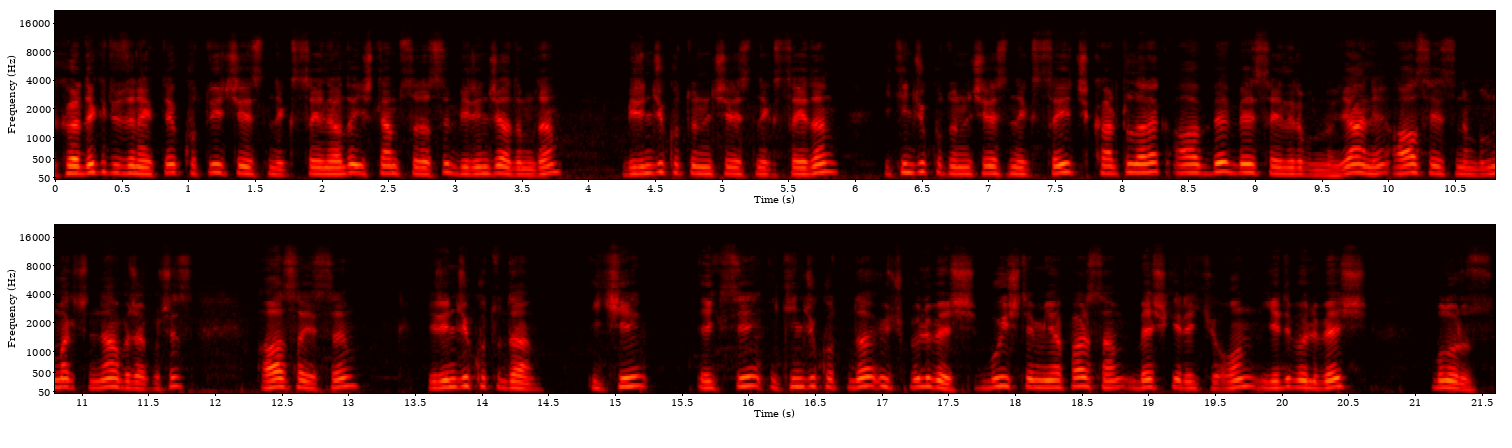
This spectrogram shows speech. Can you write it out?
Yukarıdaki düzenekte kutu içerisindeki sayılarda işlem sırası birinci adımda birinci kutunun içerisindeki sayıdan ikinci kutunun içerisindeki sayı çıkartılarak A, B, B sayıları bulunuyor. Yani A sayısını bulmak için ne yapacakmışız? A sayısı birinci kutuda 2 eksi ikinci kutuda 3 bölü 5. Bu işlemi yaparsam 5 kere 2 10 7 bölü 5 buluruz.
